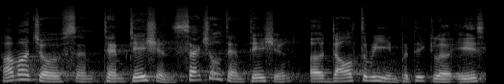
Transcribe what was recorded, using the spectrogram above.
How much of temptation, sexual temptation, adultery in particular, is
